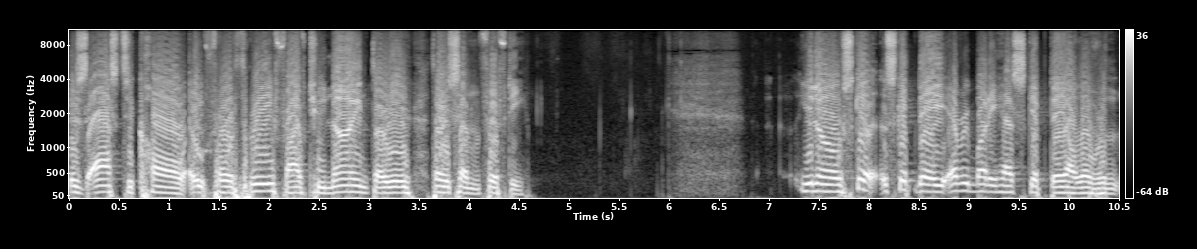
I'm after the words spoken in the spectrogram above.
is asked to call 843-529-3750. You know, skip skip day. Everybody has skip day all over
